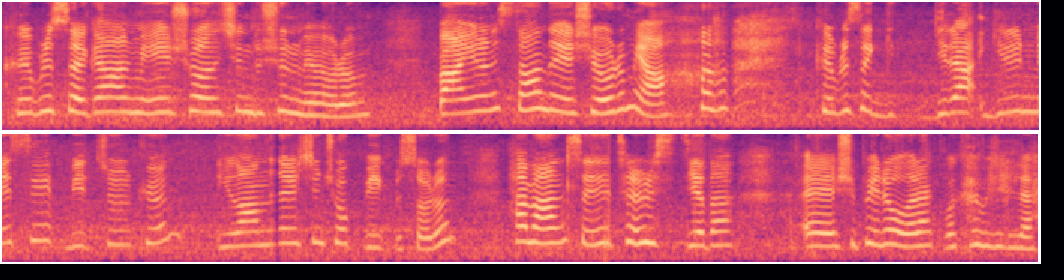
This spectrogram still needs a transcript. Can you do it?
Kıbrıs'a gelmeyi şu an için düşünmüyorum. Ben Yunanistan'da yaşıyorum ya. Kıbrıs'a girilmesi bir Türk'ün Yunanlılar için çok büyük bir sorun. Hemen seni terörist ya da e, şüpheli olarak bakabilirler.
